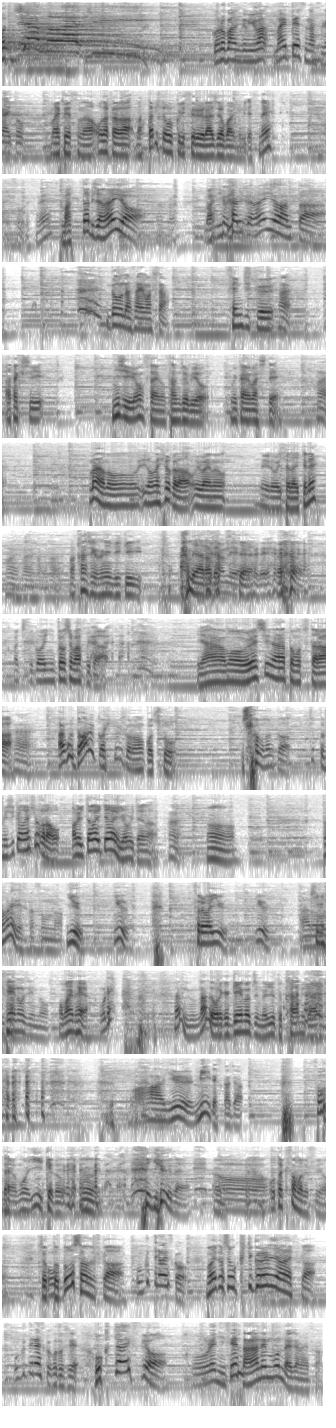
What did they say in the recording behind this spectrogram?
お茶の味この番組はマイペースな菅井と、マイペースな小高がまったりとお送りするラジオ番組ですね。そうですね。まったりじゃないよ まったりじゃないよ、あんた。どうなさいました？先日、はい。私、24歳の誕生日を迎えまして、はい。まああのいろんな人からお祝いのメールをいただいてね、はいはいはいまあ感謝感激、雨あられっつって、まあちょっと強引に通しますが、いやーもう嬉しいなと思ってたら、はい。はい。あ、これ誰か一人からなんかちょっと、しかもなんか、ちょっと身近な人から、あれいただいてないよ、みたいな。はい。うん。誰ですか、そんな？You。ゆう。それは You。ゆう。あの、君芸能人の。お前だよ。俺？なんなんで俺が芸能人の You と絡みがあるんだよ。ああ、ゆう。みーですか、じゃ そうだよ、もういいけど。うん。You だよ。うん。おーお宅様ですよ。ちょっとどうしたんですか？あ。送ってないですか？毎年送ってくれるじゃないですか？送ってないですか、今年？送ってないっすよ。これ2007年問題じゃないですか。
